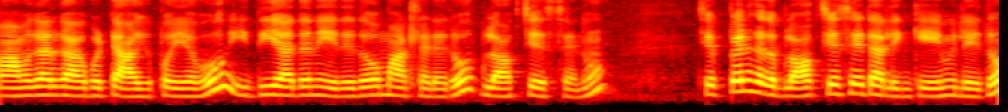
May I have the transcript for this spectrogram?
మామగారు కాబట్టి ఆగిపోయావు ఇది అదని ఏదేదో మాట్లాడారు బ్లాక్ చేశాను. చెప్పాను కదా బ్లాక్ చేసేటాలు ఇంకేమీ లేదు.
